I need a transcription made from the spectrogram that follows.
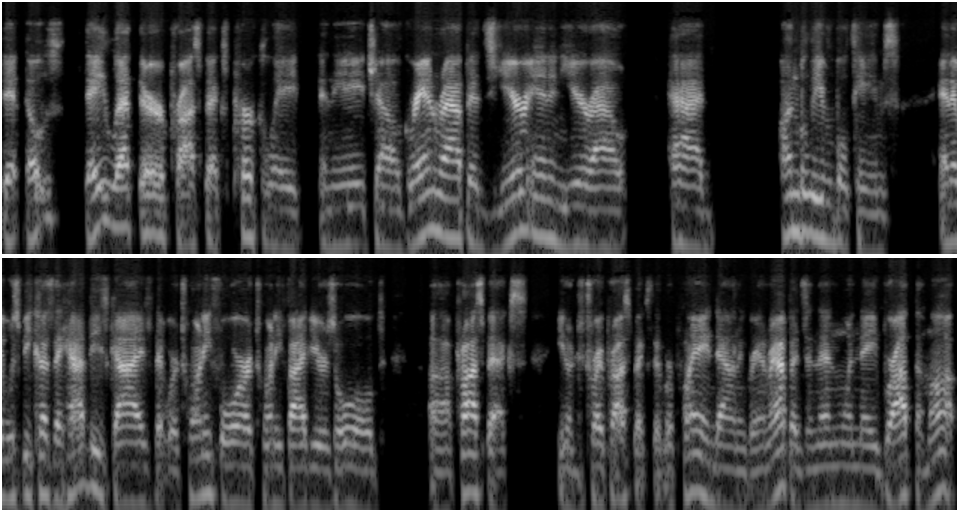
that those they let their prospects percolate in the AHL. Grand Rapids, year in and year out, had unbelievable teams and it was because they had these guys that were 24 or 25 years old uh, prospects you know detroit prospects that were playing down in grand rapids. And then when they brought them up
